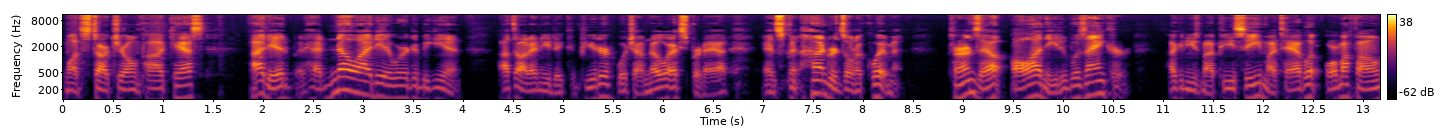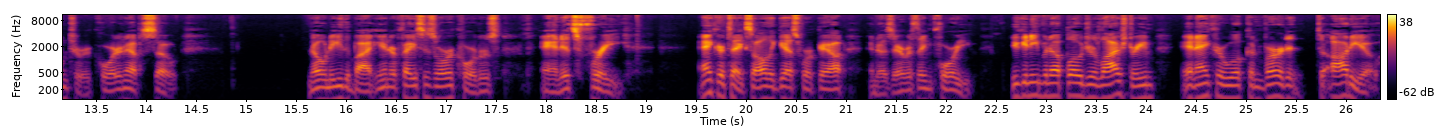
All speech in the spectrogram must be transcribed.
Want to start your own podcast? I did, but had no idea where to begin. I thought I needed a computer, which I'm no expert at, and spent hundreds on equipment. Turns out all I needed was Anchor. I can use my PC, my tablet, or my phone to record an episode. No need to buy interfaces or recorders, and it's free. Anchor takes all the guesswork out and does everything for you. You can even upload your live stream, and Anchor will convert it to audio.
